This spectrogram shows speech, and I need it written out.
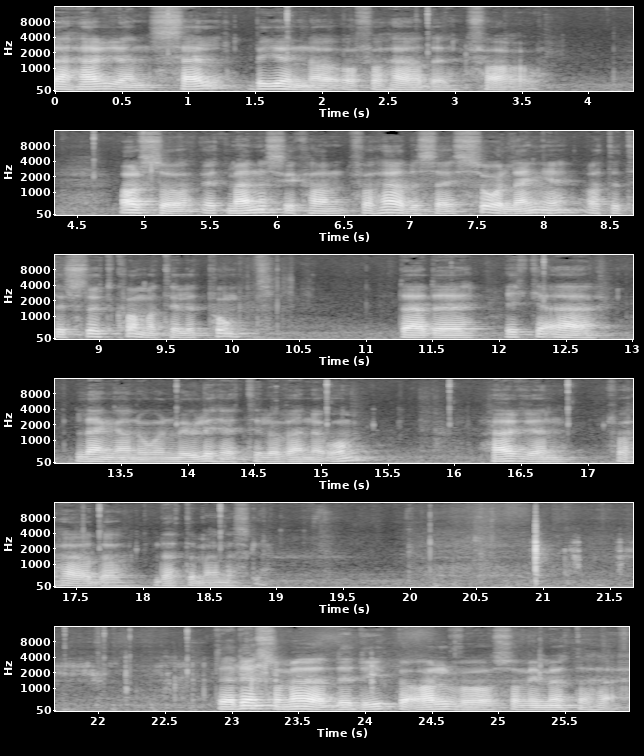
der Herren selv begynner å forherde farao. Altså, et menneske kan forherde seg så lenge at det til slutt kommer til et punkt der det ikke er lenger noen mulighet til å vende om. Herren forherder dette mennesket. Det er det som er det dype alvor som vi møter her.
